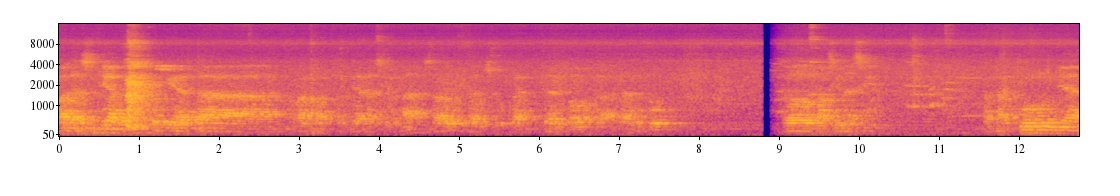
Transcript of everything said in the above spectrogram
pada setiap kegiatan rapat kerja nasional selalu kita usulkan dari bawah ke atas untuk ke vaksinasi karena turunnya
